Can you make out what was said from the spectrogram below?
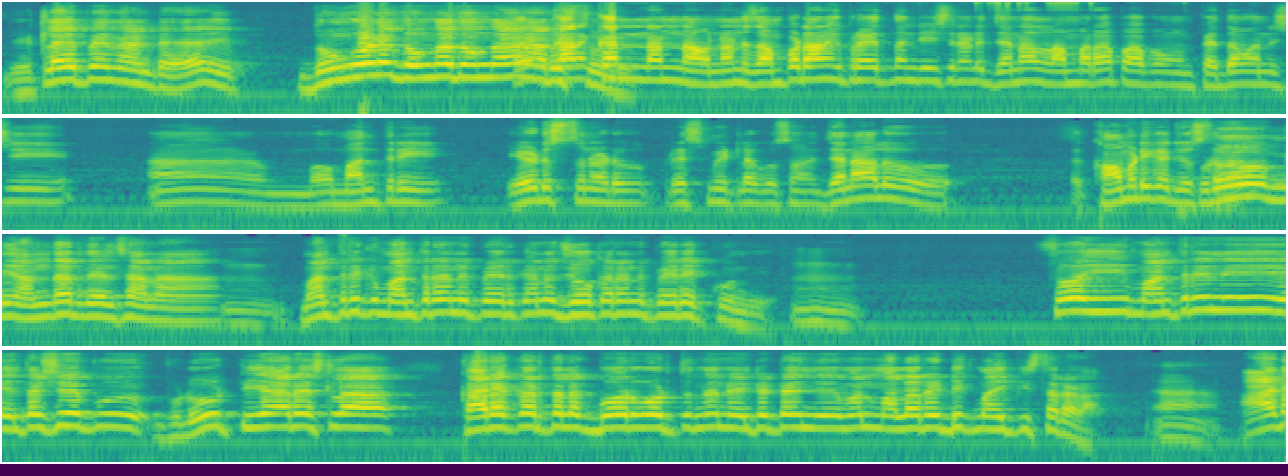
ఎట్లయిపోయిందంటే దొంగోడే దొంగ దొంగ కానీ- నన్ను నన్ను చంపడానికి ప్రయత్నం చేసిరంటే జనాలు నమ్మరా పాపం పెద్ద మనిషి మంత్రి ఏడుస్తున్నాడు ప్రెస్ మీట్ల కోసం. జనాలు కామెడీగా చూస్తారు మీ అందరు తెలుసానా? మంత్రికి మంత్రి అని పేరు కన్నా జోకర్ అని పేరు ఎక్కువ ఉంది. సో ఈ మంత్రిని ఎంతసేపు ఇప్పుడు టీఆర్ఎస్ల కార్యకర్తలకు బోర్ కొడుతుందని ఎంటర్టైన్ చేయమని మల్లారెడ్డికి మైక్ ఇస్తారు ఆడ ఆడ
